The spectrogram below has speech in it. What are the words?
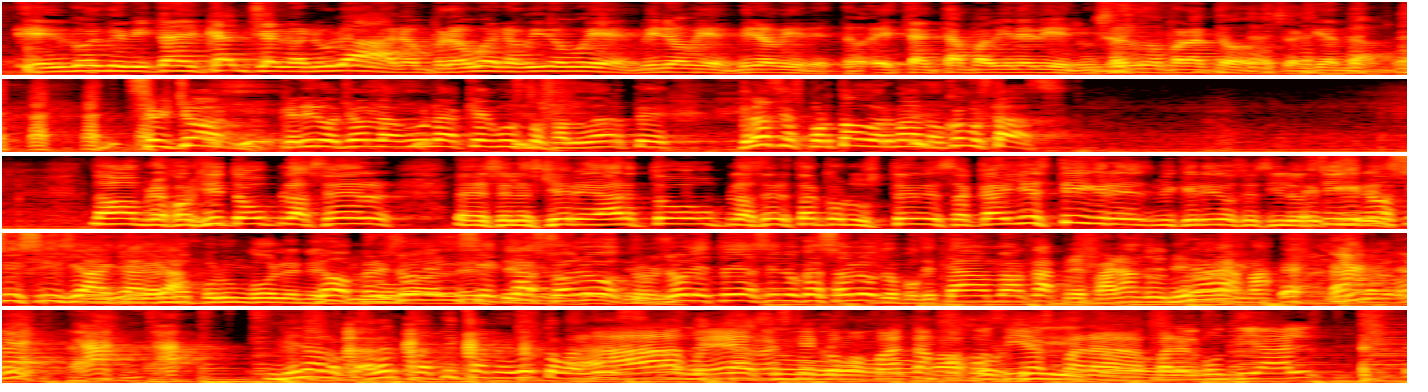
el gol de mitad de cancha lo anularon, pero bueno, vino bien, vino bien, vino bien esto. Esta etapa viene bien. Un saludo para todos, aquí andamos. Sir John, querido John Laguna, qué gusto saludarte. Gracias por todo, hermano. ¿Cómo estás? No, hombre, Jorgito, un placer, eh, se les quiere harto, un placer estar con ustedes acá. Y es Tigres, mi querido Cecilio Es que Tigres. no, sí, sí, ya, ya. que ganó ya. por un gol en el No, pero yo le hice Tigres, caso al otro. Yo le estoy haciendo caso al otro porque estábamos acá preparando el Mira. programa. Mira lo que. A ver, platícame, Beto Valdés. Ah, bueno, caso es que como faltan pocos días para, para el Mundial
